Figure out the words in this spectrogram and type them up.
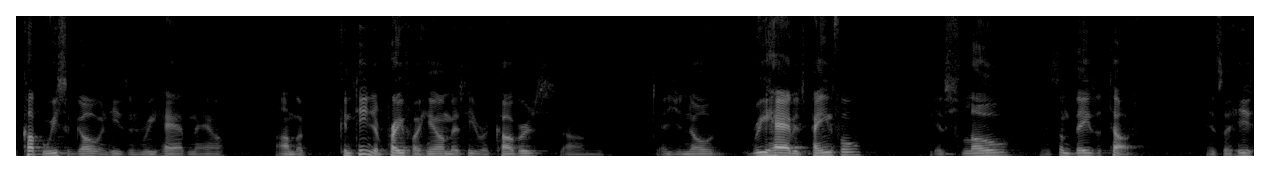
a couple weeks ago, and he's in rehab now. Um, but continue to pray for him as he recovers. Um, as you know, rehab is painful, it's slow, and some days are tough. And so he,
